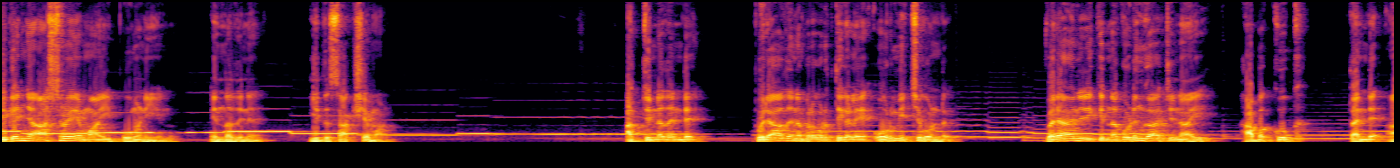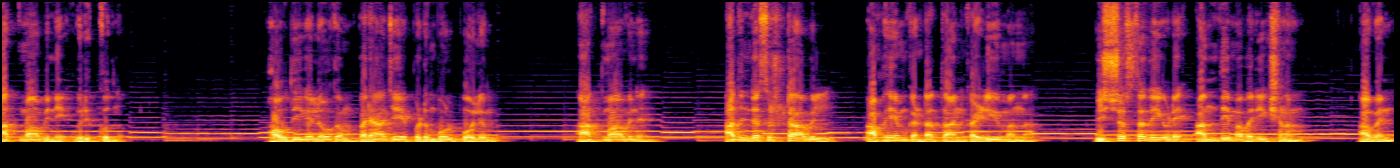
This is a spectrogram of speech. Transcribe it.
തികഞ്ഞ ആശ്രയമായി പൂമണിയുന്നു എന്നതിന് ഇത് സാക്ഷ്യമാണ്. അത്യുന്നതന്റെ പുരാതന പ്രവൃത്തികളെ ഓർമ്മിച്ചുകൊണ്ട് വരാനിരിക്കുന്ന കൊടുങ്കാറ്റിനായി ഹബക്കൂക്ക് തന്റെ ആത്മാവിനെ ഒരുക്കുന്നു. ഭൗതിക ലോകം പരാജയപ്പെടുമ്പോൾ പോലും ആത്മാവിന് അതിന്റെ സൃഷ്ടാവിൽ അഭയം കണ്ടെത്താൻ കഴിയുമെന്ന വിശ്വസ്തതയുടെ അന്തിമ പരീക്ഷണം അവൻ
